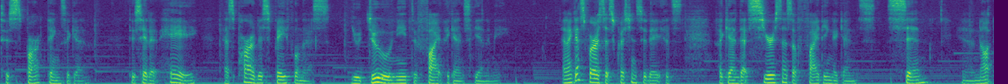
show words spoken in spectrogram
to spark things again. To say that, hey, as part of this faithfulness, you do need to fight against the enemy. And I guess for us as Christians today, it's again that seriousness of fighting against sin, you know, not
